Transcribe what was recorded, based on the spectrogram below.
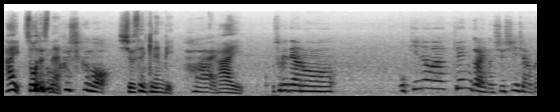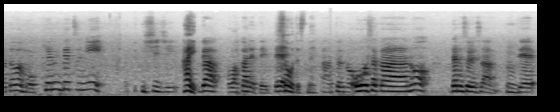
はいそうですね。くしくも終戦記念日。はい、はい、それであの沖縄県外の出身者の方はもう県別に石地が分かれていて、はい、そうですね。あ例えば大阪の誰それさんで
